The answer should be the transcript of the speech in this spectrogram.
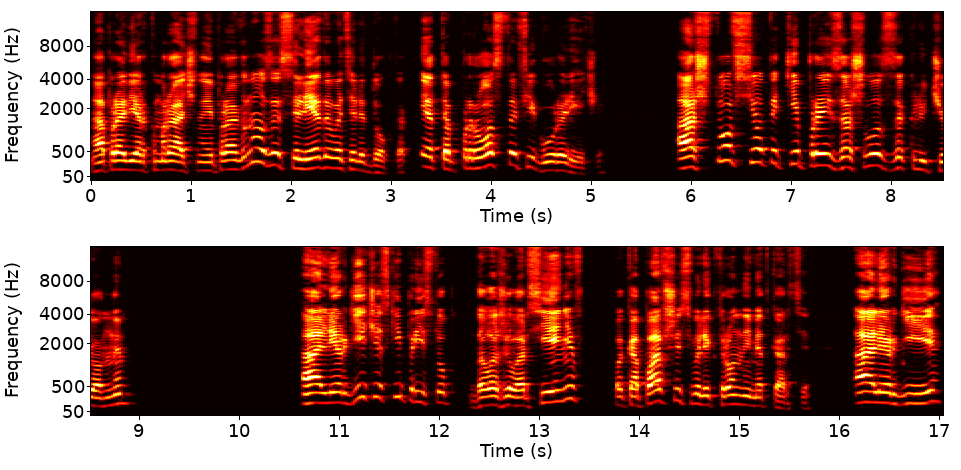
Опроверг мрачные прогнозы следователя доктор. Это просто фигура речи. А что все-таки произошло с заключенным? Аллергический приступ, доложил Арсеньев, покопавшись в электронной медкарте. Аллергия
